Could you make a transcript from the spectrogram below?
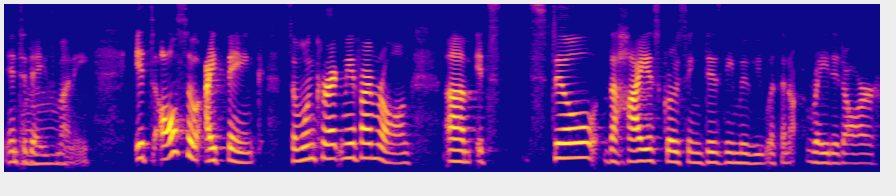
in today's money. It's also, I think, someone correct me if I'm wrong. Um, it's still the highest grossing Disney movie with a rated R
